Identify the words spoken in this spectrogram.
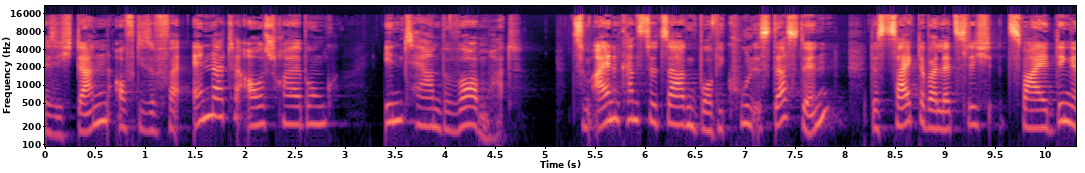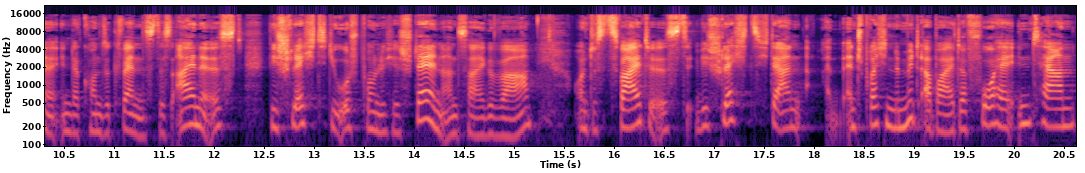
der sich dann auf diese veränderte Ausschreibung intern beworben hat. Zum einen kannst du jetzt sagen, boah, wie cool ist das denn? Das zeigt aber letztlich zwei Dinge in der Konsequenz. Das eine ist, wie schlecht die ursprüngliche Stellenanzeige war. Und das zweite ist, wie schlecht sich der entsprechende Mitarbeiter vorher intern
